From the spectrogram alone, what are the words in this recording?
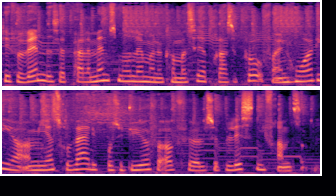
Det forventes, at parlamentsmedlemmerne kommer til at presse på for en hurtigere og mere troværdig procedure for opførelse på listen i fremtiden.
